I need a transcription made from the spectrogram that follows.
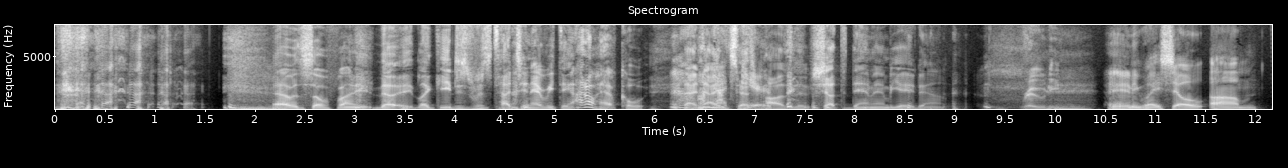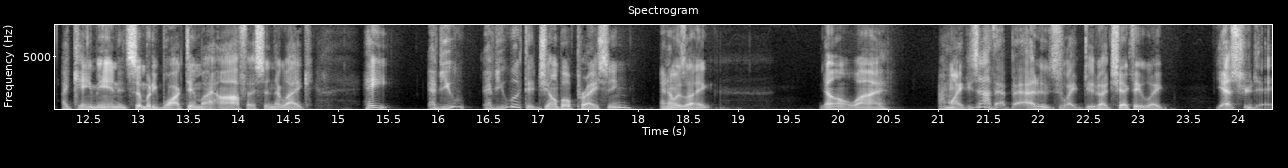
That was so funny. No, like he just was touching everything. I don't have cold. That I'm night not test scared. positive. Shut the damn NBA down. Rudy. anyway, so um I came in and somebody walked in my office and they're like, "Hey, have you have you looked at jumbo pricing?" And I was like, "No, why?" I'm like, "It's not that bad." It's like, dude, I checked it like yesterday.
